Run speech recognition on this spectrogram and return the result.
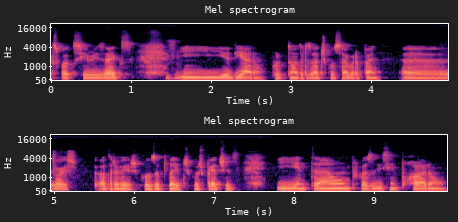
Xbox Series X uhum. e adiaram porque estão atrasados com o Cyberpunk. Uh, pois outra vez, com os updates, com os patches, e então, por causa disso, empurraram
